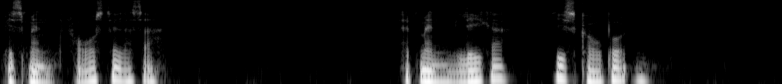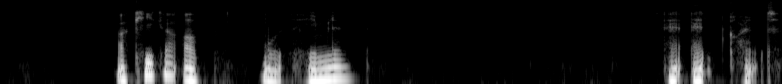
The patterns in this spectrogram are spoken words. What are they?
Hvis man forestiller sig, at man ligger i skovbunden og kigger op mod himlen, er alt grønt.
